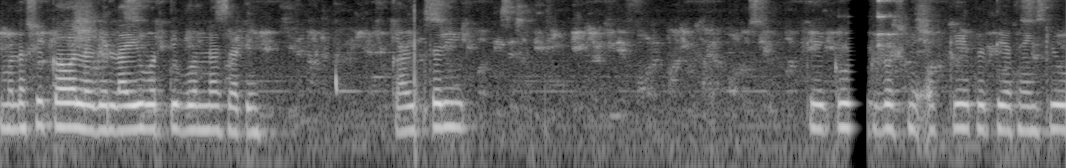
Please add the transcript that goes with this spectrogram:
मला शिकावं लागेल लाईव्हवरती बोलण्यासाठी. काहीतरी ते गुड रोशनी ओके प्रतिया थँक्यू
